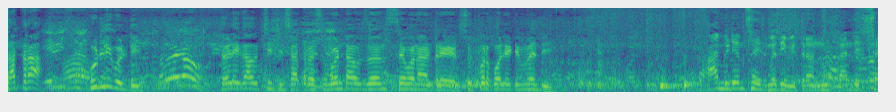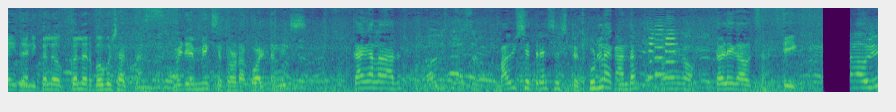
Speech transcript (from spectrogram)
सतरा. कुठली गोल्टी? तळेगावची सतराशे one thousand seven hundred super quality मध्ये. हा मीडियम साईजमध्ये मित्रांनो. कांद्याची साईज आणि कलर कलर बघू शकता. मीडियम मिक्स आहे थोडा क्वालिटी मिक्स काय गेला दादा? बावीसशे त्रेसष्ट. कुठला आहे कांदा? तळेगावचा. ठीक. माऊली?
